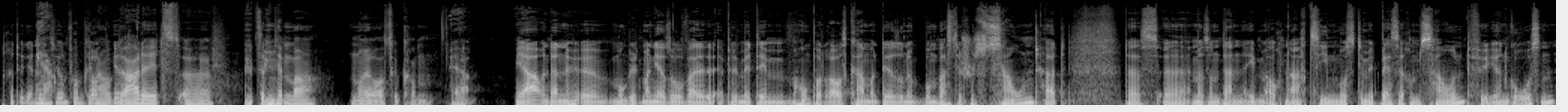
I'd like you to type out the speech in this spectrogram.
Dritte Generation vom genau, Dot hier. gerade jetzt äh, September neu rausgekommen. Ja. Ja, und dann äh, munkelt man ja so, weil Apple mit dem HomePod rauskam und der so einen bombastischen Sound hat, dass äh, Amazon dann eben auch nachziehen musste mit besserem Sound für ihren großen.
